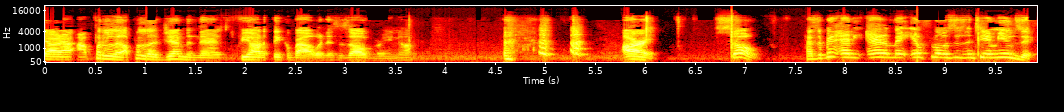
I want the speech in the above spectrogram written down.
I, I put a little, I put a little gem in there for y'all to think about when this is over. You know. All right. So, has there been any anime influences into your music?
